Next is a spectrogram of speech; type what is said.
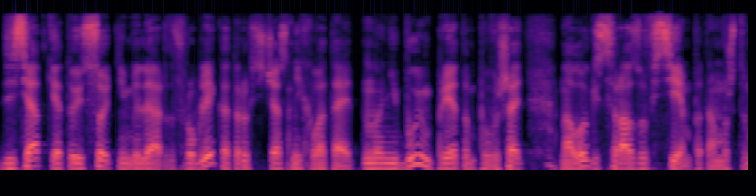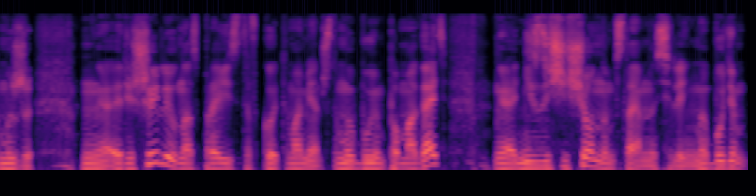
десятки, а то и сотни миллиардов рублей, которых сейчас не хватает. Но не будем при этом повышать налоги сразу всем, потому что мы же решили, у нас правительство в какой-то момент, что мы будем помогать э, незащищенным слоям населения. Мы будем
